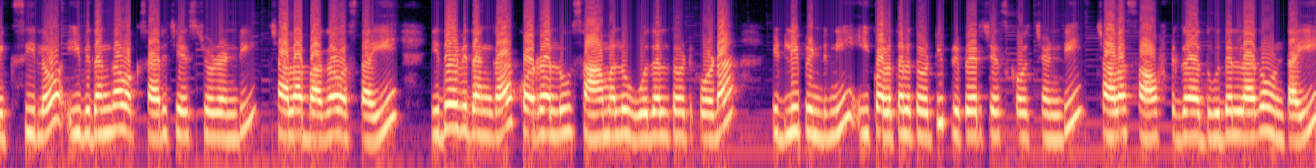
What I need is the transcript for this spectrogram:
మిక్సీలో ఈ విధంగా ఒకసారి చేసి చూడండి. చాలా బాగా వస్తాయి. ఇదే విధంగా కొర్రలు సామలు ఊదలతోటి కూడా ఇడ్లీ పిండిని ఈ కొలతలతోటి ప్రిపేర్ చేసుకోవచ్చండి. చాలా సాఫ్ట్గా దూదల్లాగా ఉంటాయి.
